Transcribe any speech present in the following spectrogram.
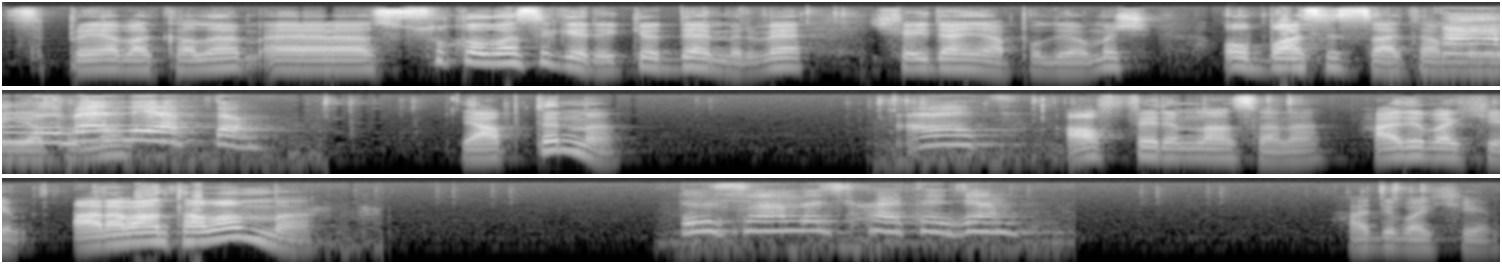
Spreye bakalım. Ee, su kovası gerekiyor. Demir ve şeyden yapılıyormuş. O basit zaten bunun ben yapımı. de yaptım. Yaptın mı? Evet. Aferin lan sana. Hadi bakayım. Araban tamam mı? Dur şu anda çıkartacağım. Hadi bakayım.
